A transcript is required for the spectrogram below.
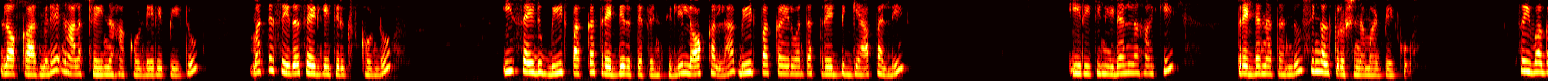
ಲಾಕ್ ಆದಮೇಲೆ ನಾಲ್ಕು ಚೈನ್ನ ಹಾಕ್ಕೊಂಡೆ ರಿಪೀಟು ಮತ್ತೆ ಸೀದಾ ಸೈಡ್ಗೆ ತಿರುಗಿಸ್ಕೊಂಡು, ಈ ಸೈಡು ಬೀಡ್ ಪಕ್ಕ ಥ್ರೆಡ್ ಇರುತ್ತೆ ಫ್ರೆಂಡ್ಸ್ ಇಲ್ಲಿ. ಲಾಕ್ ಅಲ್ಲ, ಬೀಡ್ ಪಕ್ಕ ಇರುವಂಥ ಥ್ರೆಡ್ ಗ್ಯಾಪಲ್ಲಿ ಈ ರೀತಿ ನೀಡಲ್ನ ಹಾಕಿ ಥ್ರೆಡ್ಡನ್ನು ತಂದು ಸಿಂಗಲ್ ಕ್ರೋಶನ ಮಾಡಬೇಕು. ಸೊ, ಇವಾಗ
